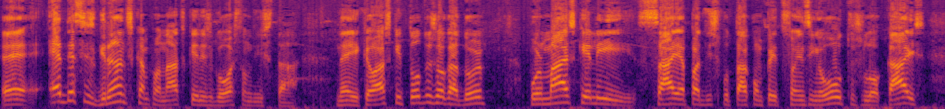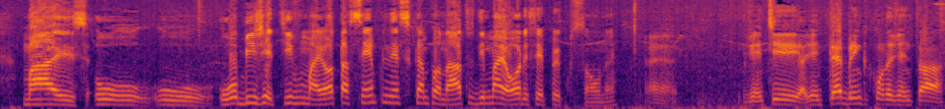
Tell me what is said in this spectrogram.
é, é desses grandes campeonatos que eles gostam de estar. Né, e que eu acho que todo jogador por mais que ele saia para disputar competições em outros locais, mas o, o, o objetivo maior está sempre nesses campeonatos de maiores repercussão, né? É, a gente, a gente até brinca quando a gente tá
